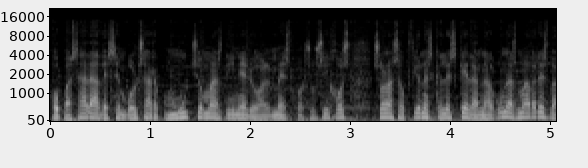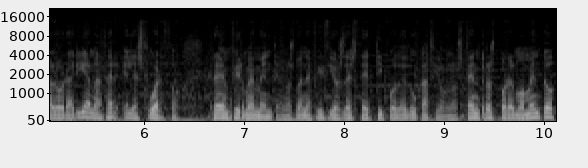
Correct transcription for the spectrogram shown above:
o pasar a desembolsar mucho más dinero al mes por sus hijos son las opciones que les quedan. Algunas madres valorarían hacer el esfuerzo. Creen firmemente en los beneficios de este tipo de educación. Los centros, por el momento,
